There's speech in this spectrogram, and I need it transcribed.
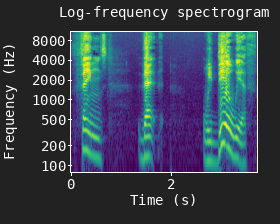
things that we deal with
